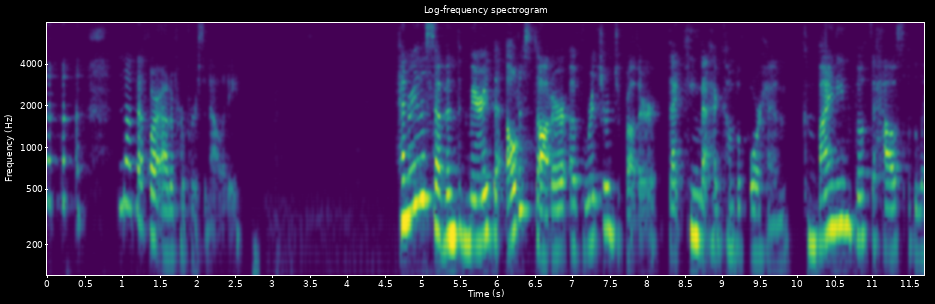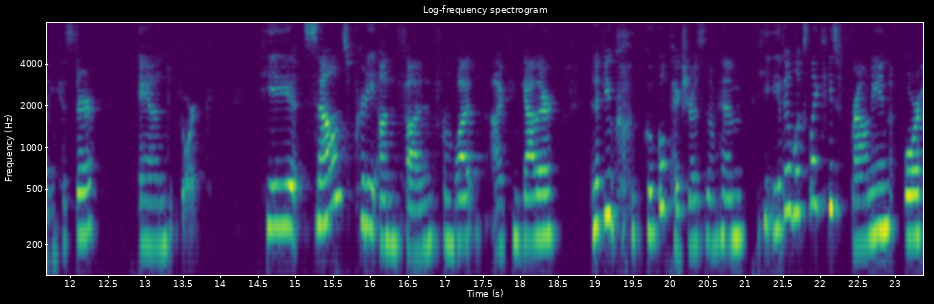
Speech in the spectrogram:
not that far out of her personality. Henry VII married the eldest daughter of Richard's brother, that king that had come before him, combining both the house of Lancaster and York. He sounds pretty unfun from what I can gather. And if you Google pictures of him, he either looks like he's frowning or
